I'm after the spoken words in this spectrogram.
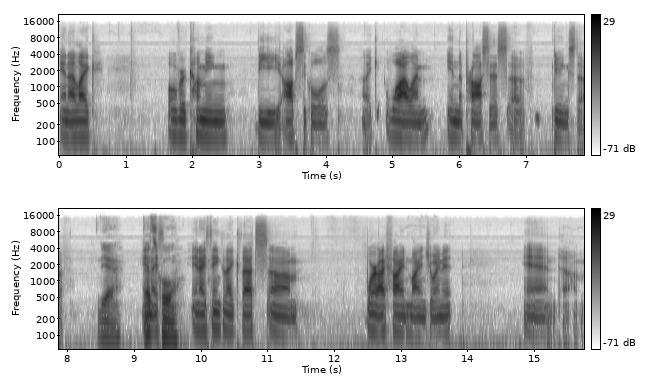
and I like overcoming the obstacles like while I'm in the process of doing stuff. Yeah, And that's I, cool. and I think like that's um, where I find my enjoyment, and um,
